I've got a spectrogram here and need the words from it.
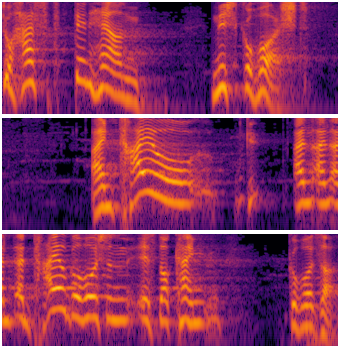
du hast den Herrn nicht gehorcht. Ein Teil, ein, ein, ein, ein Teil gehorchen ist doch kein Gehorsam.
